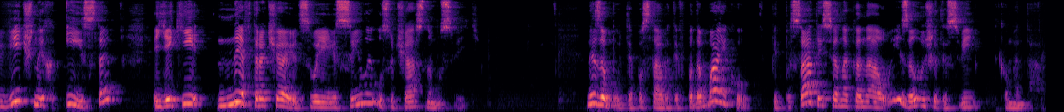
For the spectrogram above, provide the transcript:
вічних істин, які не втрачають своєї сили у сучасному світі. Не забудьте поставити вподобайку, підписатися на канал і залишити свій коментар.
